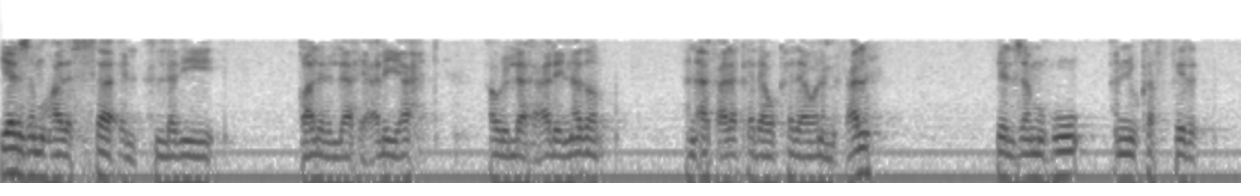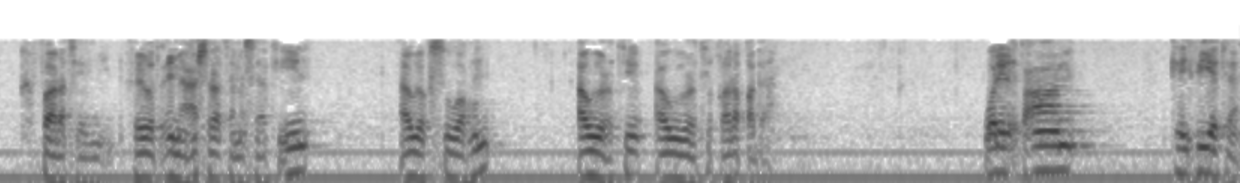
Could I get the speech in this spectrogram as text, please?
يلزم هذا السائل الذي قال لله علي عهد أو لله علي نذر أن أفعل كذا وكذا ولم يفعله يلزمه أن يكفر كفارة يمين فيطعم عشرة مساكين أو يكسوهم أو يعتق أو يعتق رقبة. وللإطعام كيفيتان.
